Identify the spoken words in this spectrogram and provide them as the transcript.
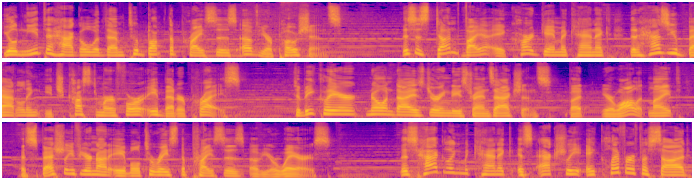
you'll need to haggle with them to bump the prices of your potions. This is done via a card game mechanic that has you battling each customer for a better price. To be clear, no one dies during these transactions, but your wallet might, especially if you're not able to raise the prices of your wares. This haggling mechanic is actually a clever facade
